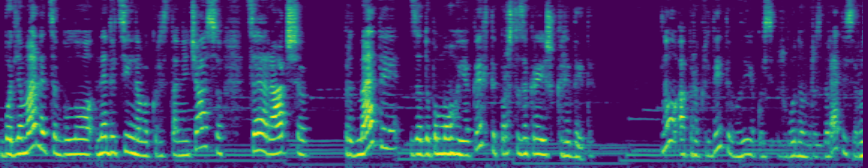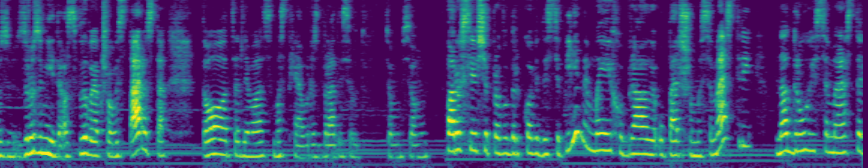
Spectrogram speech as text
бо для мене це було недоцільне використання часу. Це радше предмети, за допомогою яких ти просто закриєш кредити. Ну, а про кредити ви якось згодом розберетеся, роз- зрозумієте, особливо якщо ви староста, то це для вас must have розбиратися в цьому всьому. Пару слів ще про вибіркові дисципліни. Ми їх обрали у першому семестрі, на другий семестр,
